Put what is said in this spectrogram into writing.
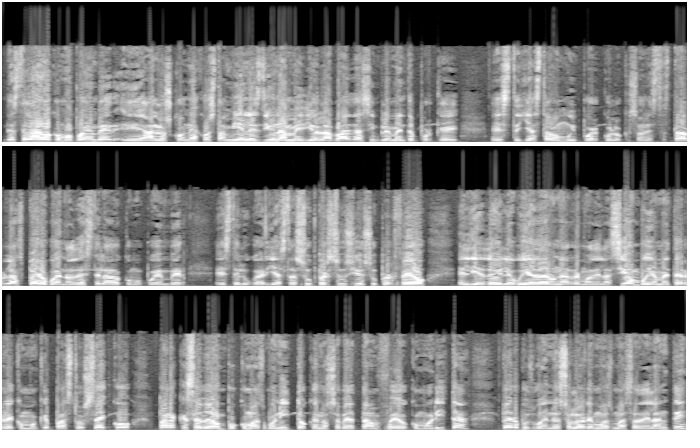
De este lado, como pueden ver, eh, a los conejos también les di una medio lavada, simplemente porque este ya estaba muy puerco lo que son estas tablas. Pero bueno, de este lado, como pueden ver, este lugar ya está súper sucio, súper feo. El día de hoy le voy a dar una remodelación, voy a meterle como que pasto seco para que se vea un poco más bonito, que no se vea tan feo como ahorita. Pero pues bueno, eso lo haremos más adelante.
